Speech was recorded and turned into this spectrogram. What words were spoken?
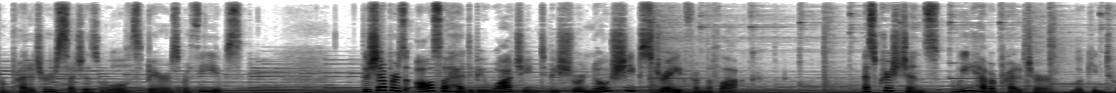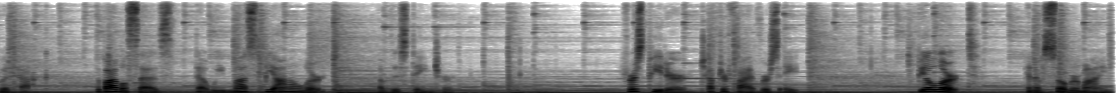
from predators such as wolves, bears, or thieves. The shepherds also had to be watching to be sure no sheep strayed from the flock. As Christians, we have a predator looking to attack. The Bible says that we must be on alert of this danger. 1 Peter chapter 5 verse 8. Be alert and of sober mind.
